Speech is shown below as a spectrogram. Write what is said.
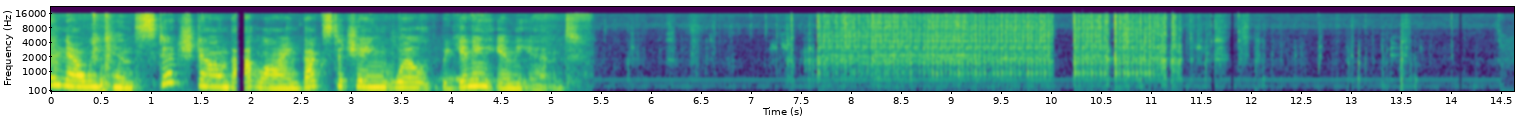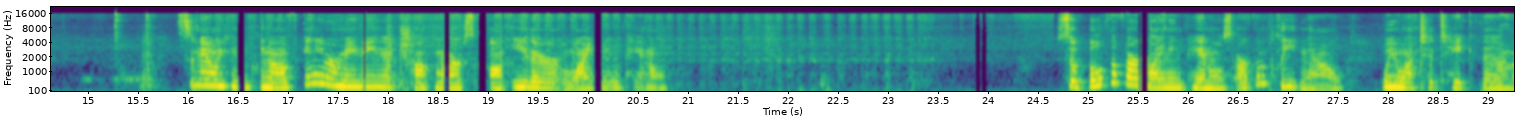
And now we can stitch down that line, back stitching well at the beginning and the end. So now we can clean off any remaining chalk marks on either lining panel. So both of our lining panels are complete now we want to take them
